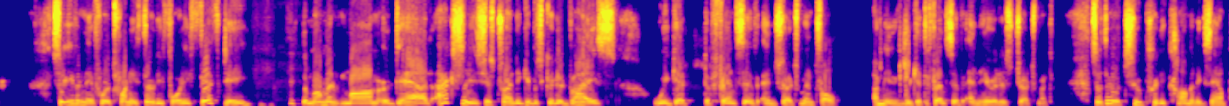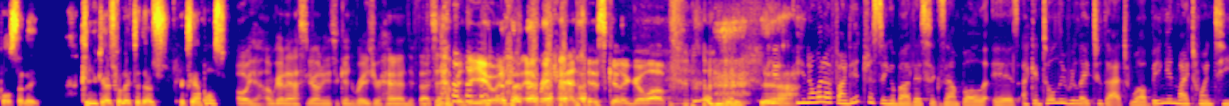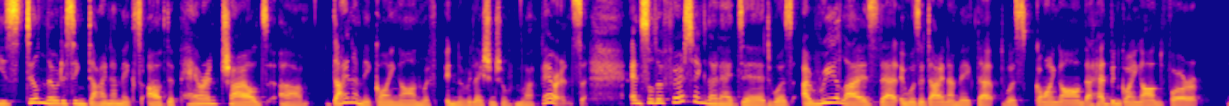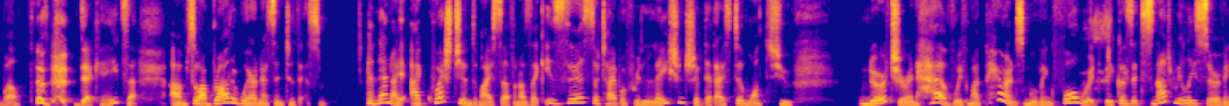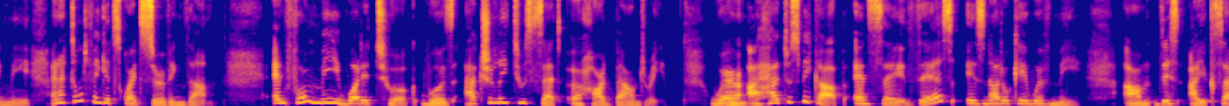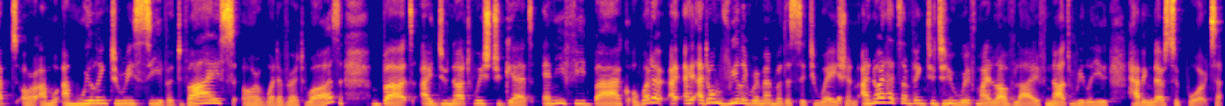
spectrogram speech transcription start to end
So even if we're 20, 30, 40, 50, the moment mom or dad actually is just trying to give us good advice, we get defensive and judgmental. I mean, we get defensive, and here it is judgment. So there are two pretty common examples that I can you guys relate to those examples? Oh yeah, I'm going to ask the audience again. Raise your hand if that's happened to you, and every hand is going to go up. yeah. You, you, know what I find interesting about this example is I can totally relate to that. Well, being in my 20s, still noticing dynamics of the parent-child um, dynamic going on with in the relationship with my parents. And so the first thing that I did was I realized that it was a dynamic that was going on that had been going on for well, decades. Um, so I brought awareness into this. And then I, I questioned myself and I was like, is this a type of relationship that I still want to nurture and have with my parents moving forward? Because it's not really serving me. And I don't think it's quite serving them. And for me, what it took was actually to set a hard boundary where mm. I had to speak up and say, This is not okay with me. Um, this I accept or I'm, I'm willing to receive advice or whatever it was, but I do not wish to get any feedback or whatever. I, I don't really remember the situation. I know it had something to do with my love life, not really having their support.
